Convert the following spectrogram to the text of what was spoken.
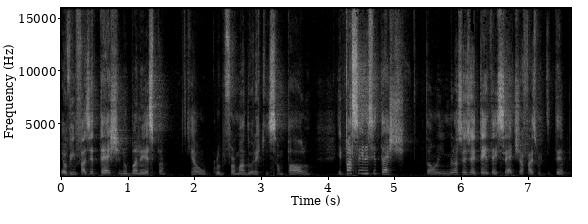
eu vim fazer teste no Banespa, que é o clube formador aqui em São Paulo, e passei nesse teste. Então, em 1987, já faz muito tempo,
